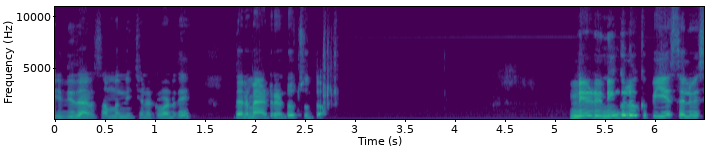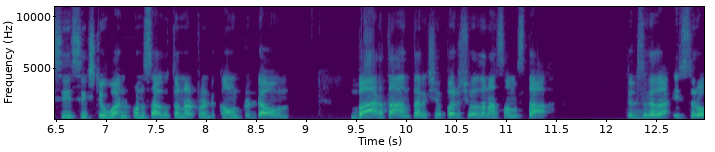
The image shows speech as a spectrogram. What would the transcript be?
ఇది దానికి సంబంధించినటువంటిది. దాని మ్యాటర్ ఏంటో చూద్దాం. నేడు నింగులోకి పిఎస్ఎల్వి సి సిక్స్టీ వన్ కొనసాగుతున్నటువంటి కౌంట్ డౌన్. భారత అంతరిక్ష పరిశోధన సంస్థ తెలుసు కదా ఇస్రో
